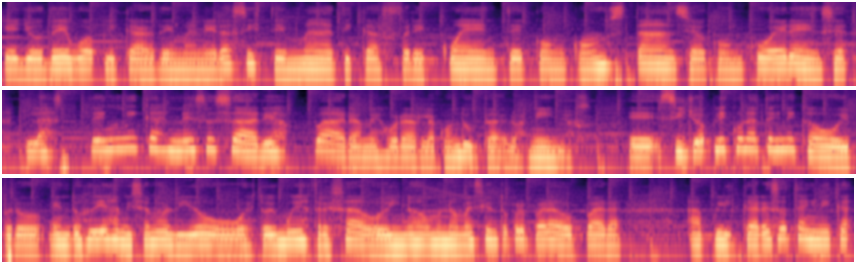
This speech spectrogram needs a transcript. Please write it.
que yo debo aplicar de manera sistemática, frecuente, con constancia, con coherencia, las técnicas necesarias para mejorar la conducta de los niños. Eh, si yo aplico una técnica hoy, pero en dos días a mí se me olvidó o estoy muy estresado y no, no me siento preparado para aplicar esa técnica,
